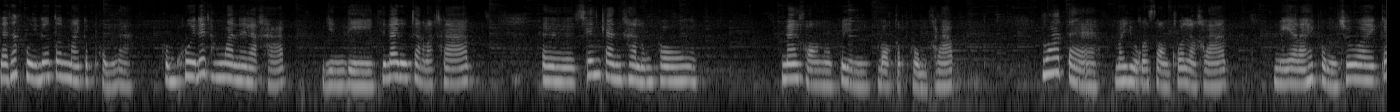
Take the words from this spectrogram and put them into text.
และถ้าคุยเรื่องต้นไม้กับผมน่ะ ผมคุยได้ทั้งวันเลยล่ะครับ ยินดีที่ได้รู้จักนะครับ เออเช่นกันค่ะลุงพงแม่ของหนูปิ่นบอกกับผมครับ ว่าแต่มาอยู่กันสองคนเหรอครับ มีอะไรให้ผมช่วยก็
